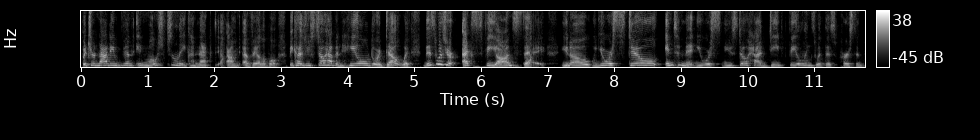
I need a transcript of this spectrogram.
but you're not even emotionally connected um, available because you still haven't healed or dealt with. This was your ex-fiance. You know you were still intimate. You were you still had deep feelings with this person.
